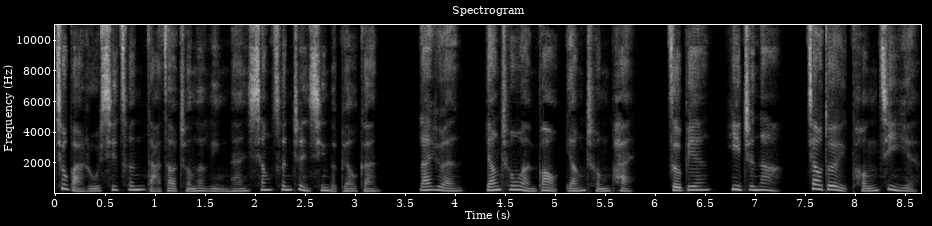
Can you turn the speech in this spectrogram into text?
就把如溪村打造成了岭南乡村振兴的标杆。来源：羊城晚报羊城派，责编：易之娜，校对：彭继业。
